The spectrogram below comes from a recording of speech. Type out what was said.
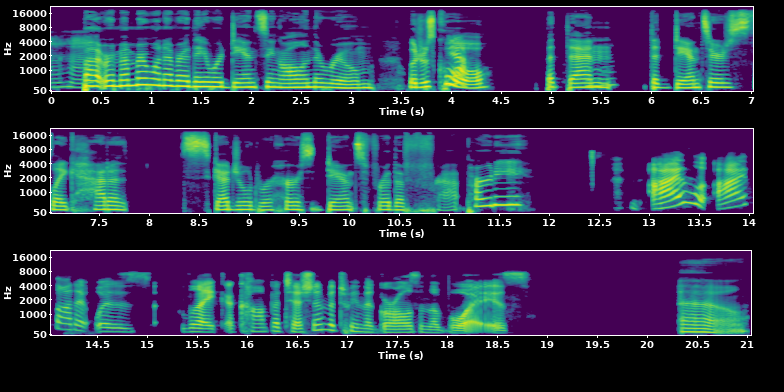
Mm-hmm. But remember whenever they were dancing all in the room, which was cool, but then Mhm. the dancers like had a scheduled rehearsed dance for the frat party? I I thought it was like a competition between the girls and the boys. Oh.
